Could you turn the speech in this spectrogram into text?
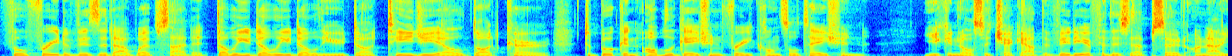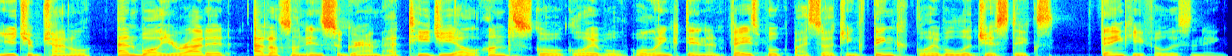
Feel free to visit our website at www.tgl.co to book an obligation free consultation. You can also check out the video for this episode on our YouTube channel, and while you're at it, add us on Instagram at TGL underscore global or LinkedIn and Facebook by searching Think Global Logistics. Thank you for listening.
